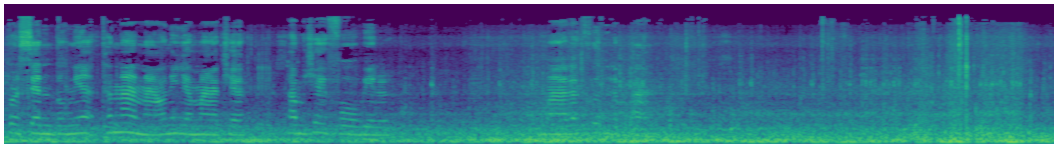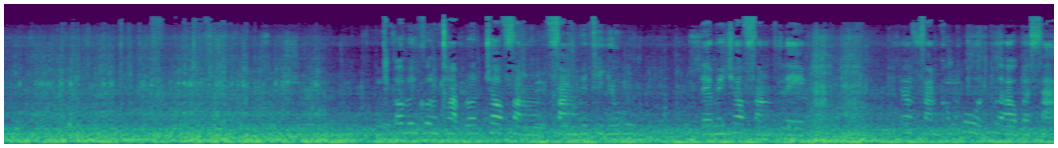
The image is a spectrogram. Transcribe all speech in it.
12%ตรงเนี้ย ถ้าหน้าหนาวนี่อย่ามาเชียถ้าไม่ใช่โฟวิลมาแล้วขึ้นลำบาก ก็เป็นคน ขับรถชอบฟังฟังวิทยุ แต่ไม่ชอบฟังเพลง ชอบฟังเขาพูดเพื่อเอาภาษา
